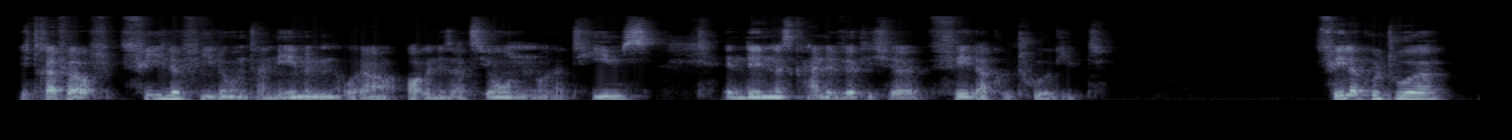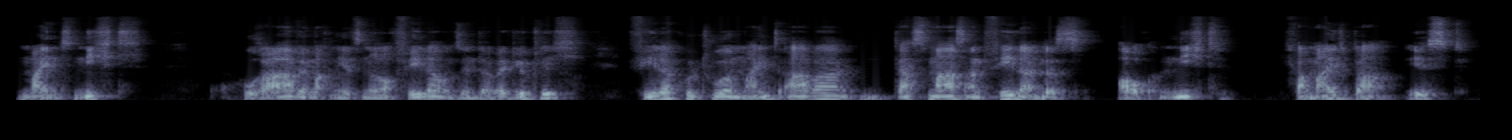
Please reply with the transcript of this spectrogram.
Ich treffe auf viele, viele Unternehmen oder Organisationen oder Teams, in denen es keine wirkliche Fehlerkultur gibt. Fehlerkultur meint nicht, hurra, wir machen jetzt nur noch Fehler und sind dabei glücklich. Fehlerkultur meint aber das Maß an Fehlern, das auch nicht vermeidbar ist.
